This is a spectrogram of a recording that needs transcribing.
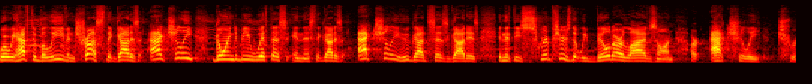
where we have to believe and trust that God is actually going to be with us in this, that God is actually who God says God is, and that these scriptures that we build our lives on are actually true.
